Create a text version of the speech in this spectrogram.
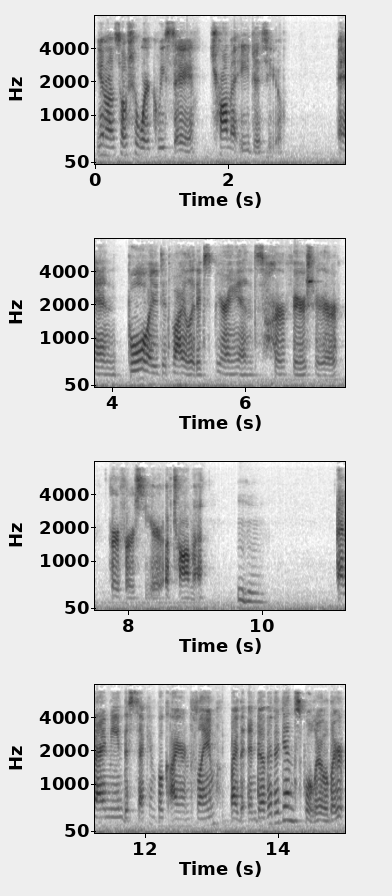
you know, in social work we say trauma ages you, and boy did Violet experience her fair share her first year of trauma. mm-hmm. And I mean the second book, Iron Flame. By the end of it, again, spoiler alert.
